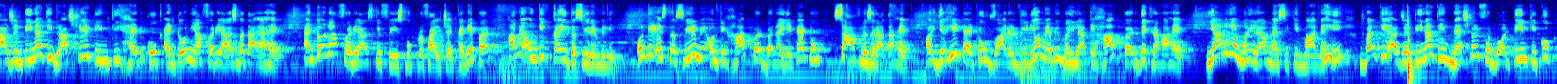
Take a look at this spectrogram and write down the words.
अर्जेंटीना की राष्ट्रीय टीम की हेड कुक एंटोनिया फरियाज बताया है। एंटोनिया फरियाज की फेसबुक प्रोफ़ाइल चेक करने पर हमें उनकी कई तस्वीरें मिली। उनकी इस तस्वीर में उनके हाथ पर बना ये टैटू साफ़ नज़र आता है और यही टैटू वायरल वीडियो में भी महिला के हाथ पर दिख रहा है। यानी ये महिला मैसी की माँ नहीं, बल्कि अर्जेंटीना की नेशनल फुटबॉल टीम की कुक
